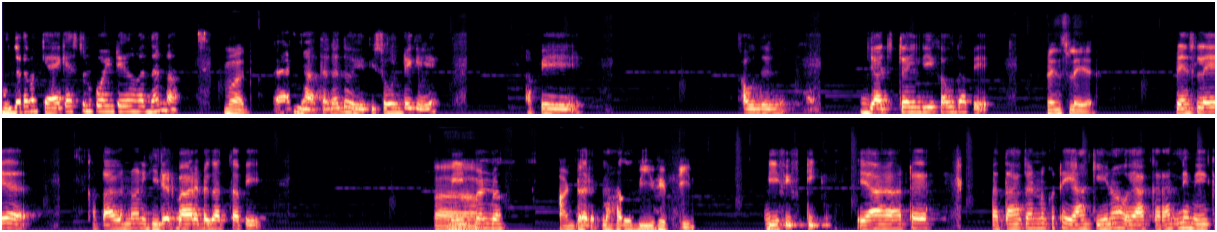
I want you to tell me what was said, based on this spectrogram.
හොඳටම කෑකැස්තුන් පොයින්ට දන්න ඥාතකද එපිසෝඩ් එකේ අපේ කවුද? ජජ්ට ඉන්දී කවුද අපේ? ප්‍රන්ස්ලය ප්‍රන්ස්ලය කතා ගන්නවන හිටර් බාරට ගත් අපේ අන්ටර් මහ B15 B50 එයාට කතා ගන්නකොට එයා කියනවා ඔයා කරන්න මේක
